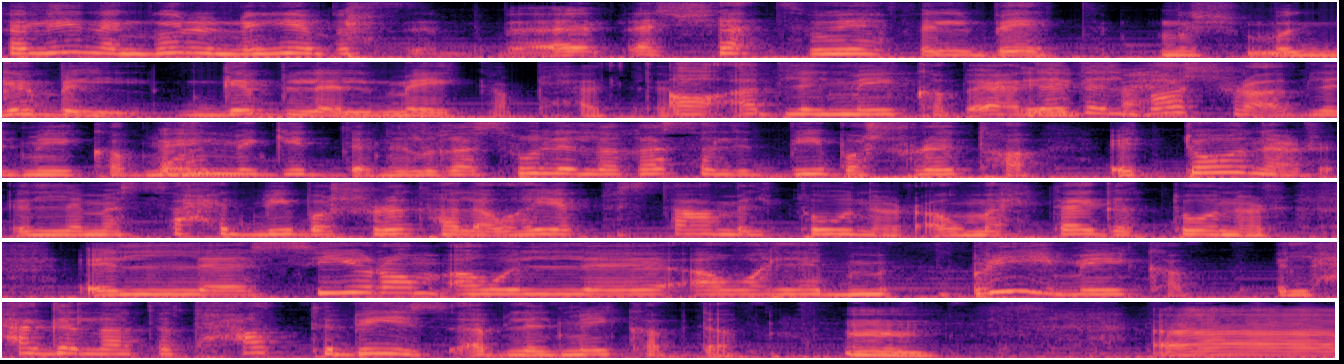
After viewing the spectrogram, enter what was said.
خلينا نقول إنه هي بس آه، الاشياء تسويها في البيت مش قبل قبل ال make up حتى. آه قبل ال make up. إعداد إيه، البشرة قبل ال make up مهم إيه. جدا. الغسول اللي غسلت بيه بشرتها ال toner اللي مسحت بيه بشرتها لو هي بتستعمل toner أو محتاجة ال toner السيروم أو ال أو ال pre make up الحاجة اللي هتتحط base قبل ال make up ده. مم. آه،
